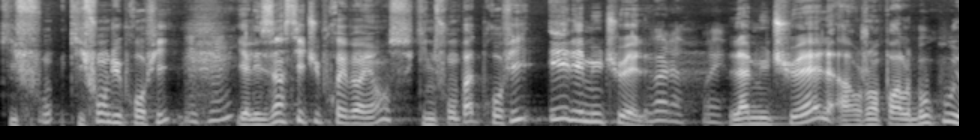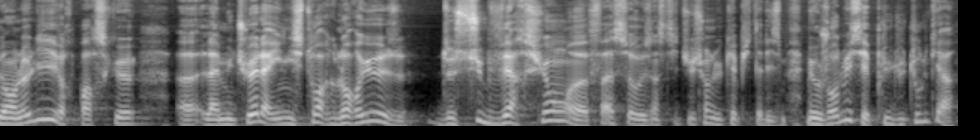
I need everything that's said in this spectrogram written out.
qui font, qui font du profit. Mhm. Il y a les instituts de prévoyance qui ne font pas de profit et les mutuelles. Voilà, ouais. La mutuelle, alors j'en parle beaucoup dans le livre parce que euh, la mutuelle a une histoire glorieuse de subversion euh, face aux institutions du capitalisme. Mais aujourd'hui, c'est plus du tout le cas.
